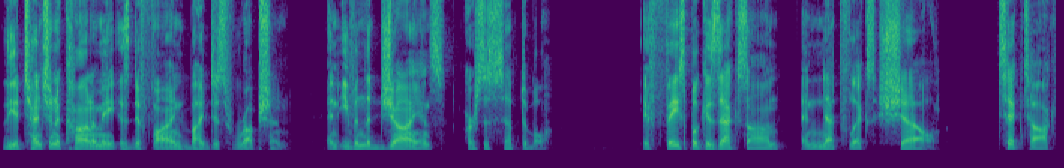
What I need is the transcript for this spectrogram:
the attention economy is defined by disruption, and even the giants are susceptible. If Facebook is Exxon and Netflix Shell, TikTok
